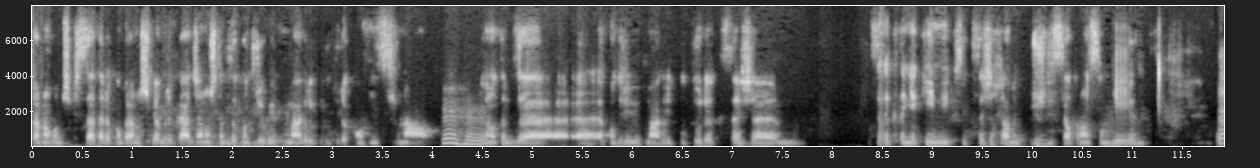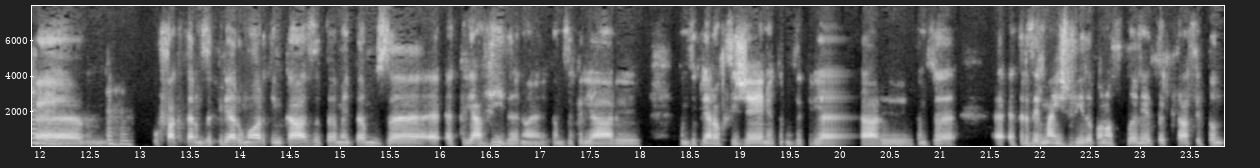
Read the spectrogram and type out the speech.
Já não vamos precisar estar a comprar no supermercado, já não estamos a contribuir para uma agricultura convencional. Já Uhum. não estamos a, a- a contribuir para uma agricultura que seja que tenha químicos e que seja realmente prejudicial para o nosso ambiente. Uhum. Uhum. o facto de estarmos a criar uma horta em casa também estamos a, a- criar vida, não é? Estamos a criar, eh, estamos a criar oxigênio, estamos a criar, eh, estamos a, a- a trazer mais vida para o nosso planeta que está a ser tão,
